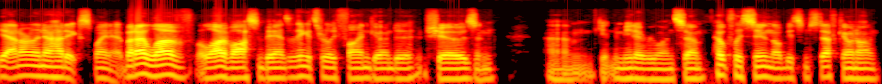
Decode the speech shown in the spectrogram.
yeah, I don't really know how to explain it. But I love a lot of awesome bands. I think it's really fun going to shows and um, getting to meet everyone. So hopefully soon there'll be some stuff going on.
